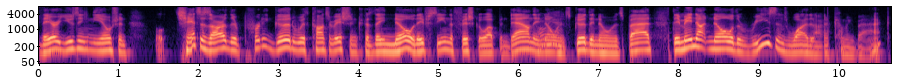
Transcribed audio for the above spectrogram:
They are using the ocean. Well, chances are they're pretty good with conservation because they know they've seen the fish go up and down. They oh, know yeah. when it's good. They know when it's bad. They may not know the reasons why they're not coming back.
